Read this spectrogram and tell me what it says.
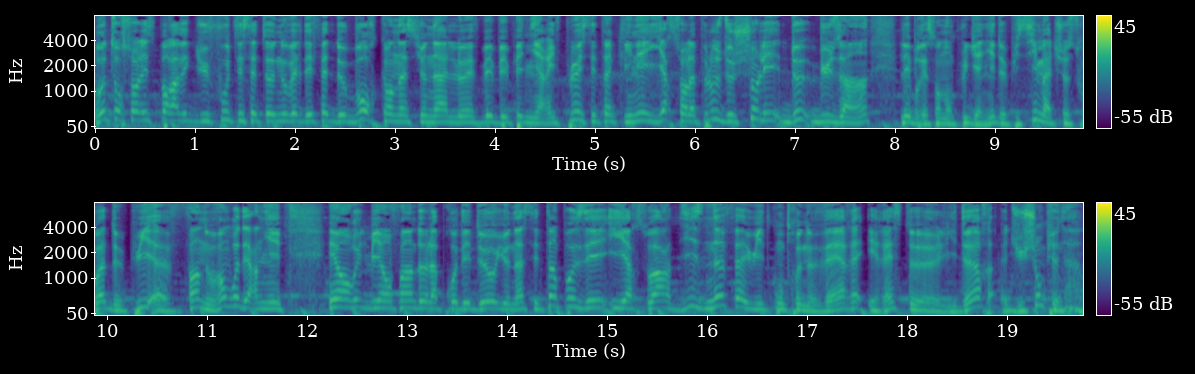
Retour sur les sports avec du foot et cette nouvelle défaite de Bourg en national. Le FBBP n'y arrive plus et s'est incliné hier sur la pelouse de Cholet de buts à 1. Les Bressons n'ont plus gagné depuis six matchs, soit depuis euh, fin novembre dernier. Et en rugby, enfin, de la Pro D2, Oyonnax s'est imposé hier soir 19 à 8 contre Nevers et reste leader du championnat.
